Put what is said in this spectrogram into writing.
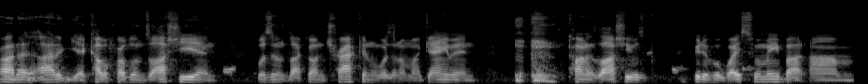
I had a, I had a yeah, couple of problems last year and wasn't like on track and wasn't on my game and kind of last year was a bit of a waste for me. But um,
